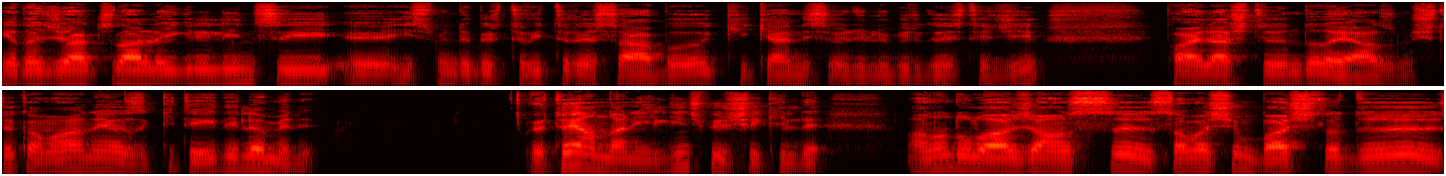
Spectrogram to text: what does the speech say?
Ya da cihatçılarla ilgili Lindsay e, isminde bir Twitter hesabı ki kendisi ödüllü bir gazeteci paylaştığında da yazmıştık ama ne yazık ki teyit edilemedi. Öte yandan ilginç bir şekilde Anadolu Ajansı savaşın başladığı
